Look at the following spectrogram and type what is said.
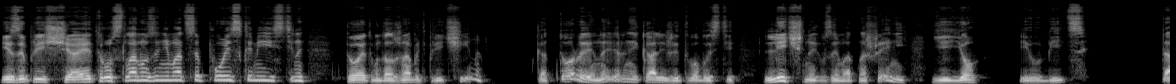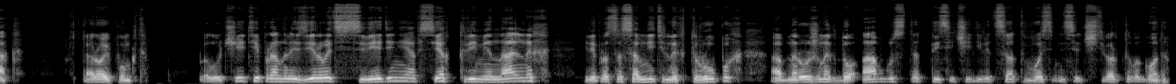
и запрещает Руслану заниматься поисками истины, то этому должна быть причина, которая наверняка лежит в области личных взаимоотношений ее и убийцы. Так, второй пункт. Получить и проанализировать сведения о всех криминальных или просто сомнительных трупах, обнаруженных до августа 1984 года.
